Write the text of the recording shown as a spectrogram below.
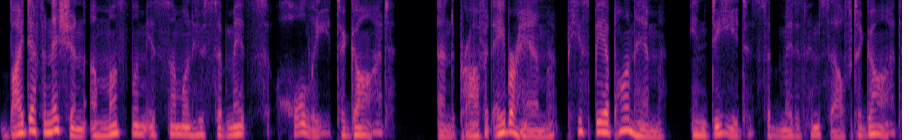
By definition, a Muslim is someone who submits wholly to God, and Prophet Abraham, peace be upon him, indeed submitted himself to God.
